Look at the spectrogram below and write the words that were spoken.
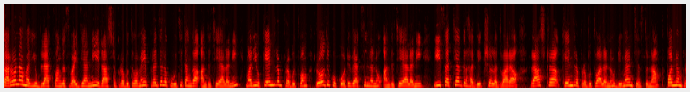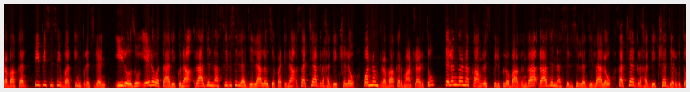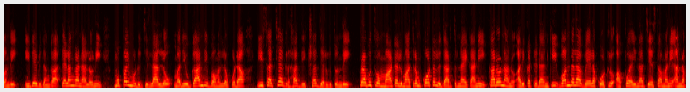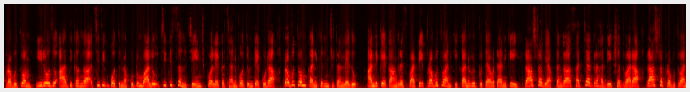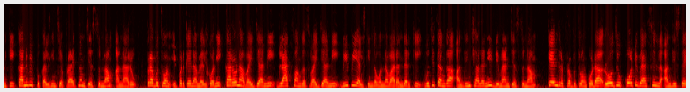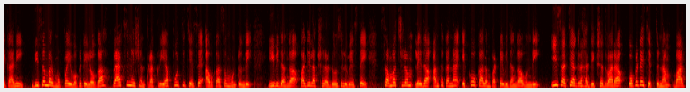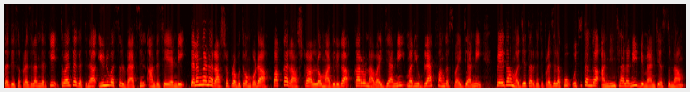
Corona మరియు black fungus వైద్యాన్ని రాష్ట్ర ప్రభుత్వమే ప్రజలకు ఉచితంగా అందచేయాలని మరియు కేంద్రం ప్రభుత్వం రోజుకు కోటి వ్యాక్సిన్లను అందచేయాలని ఈ సత్యాగ్రహ దీక్షల ద్వారా రాష్ట్ర కేంద్ర ప్రభుత్వాలను డిమాండ్ చేస్తున్నాం. Ponnam Prabhakar TPCC working president. ఈ రోజు ఏడవ తారీఖున రాజన్న సిరిసిల్ల జిల్లాలో చేపట్టిన సత్యాగ్రహ దీక్షలో పొన్నం ప్రభాకర్ మాట్లాడుతూ తెలంగాణ కాంగ్రెస్ పిలుపులో భాగంగా రాజన్న సిరిసిల్ల జిల్లాలో సత్యాగ్రహ దీక్ష జరుగుతోంది. ఇదే విధంగా తెలంగాణలోని ముప్పై మూడు జిల్లాల్లో మరియు గాంధీ భవన్లో కూడా ఈ సత్యాగ్రహ దీక్ష జరుగుతుంది. ప్రభుత్వం మాటలు మాత్రం కోటలు దాటుతున్నాయి కానీ కరోనాను అరికట్టడానికి వందల వేల కోట్లు అప్పు అయినా చేస్తామని అన్న ప్రభుత్వం ఈ రోజు ఆర్థికంగా చితికిపోతున్న కుటుంబాలు చికిత్సను చేయించుకోలేక చనిపోతుంటే కూడా ప్రభుత్వం కనికరించటం లేదు. అందుకే కాంగ్రెస్ పార్టీ ప్రభుత్వానికి కనువిప్పు తేవటానికి రాష్ట్ర వ్యాప్తంగా సత్యాగ్రహ దీక్ష ద్వారా రాష్ట్ర ప్రభుత్వానికి కనువిప్పు కలిగించే ప్రయత్నం చేస్తున్నాం అన్నారు. ప్రభుత్వం ఇప్పటికైనా మేల్కొని కరోనా వైద్యాన్ని బ్లాక్ ఫంగస్ వైద్యాన్ని బీపీఎల్ కింద ఉన్న వారందరికీ ఉచితంగా అందించాలని డిమాండ్ చేస్తున్నాం. కేంద్ర ప్రభుత్వం కూడా రోజు కోటి వ్యాక్సిన్లు అందిస్తే కానీ డిసెంబర్ ముప్పై ఒకటిలోగా వ్యాక్సినేషన్ ప్రక్రియ పూర్తి చేసే అవకాశం ఉంటుంది. ఈ విధంగా పది లక్షల డోసులు వేస్తే సంవత్సరం లేదా అంతకన్నా ఎక్కువ కాలం పట్టే విధంగా ఉంది. ఈ సత్యాగ్రహ దీక్ష ద్వారా ఒకటే చెప్తున్నాం. భారతదేశ ప్రజలందరికీ త్వరితగతిన యూనివర్సల్ వ్యాక్సిన్ అందజేయండి. తెలంగాణ రాష్ట్ర ప్రభుత్వం కూడా పక్క రాష్ట్రాల్లో మాదిరిగా కరోనా వైద్యాన్ని మరియు బ్లాక్ ఫంగస్ వైద్యాన్ని పేద మధ్యతరగతి ప్రజలకు ఉచితంగా అందించాలని డిమాండ్ తెలుసుకుందాం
